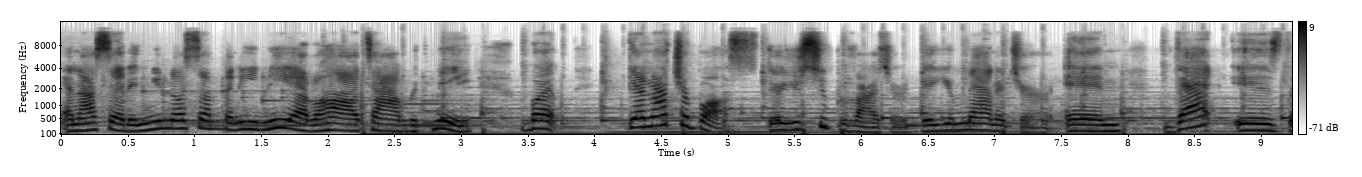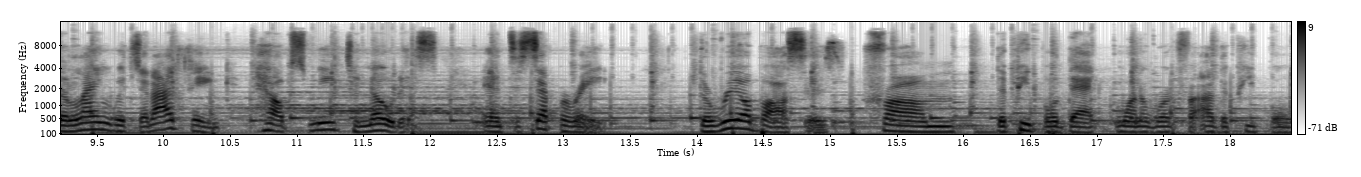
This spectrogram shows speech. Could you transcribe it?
And I said, and you know something, even he have a hard time with me, but they're not your boss. They're your supervisor. They're your manager. And that is the language that I think helps me to notice and to separate the real bosses from the people that want to work for other people,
